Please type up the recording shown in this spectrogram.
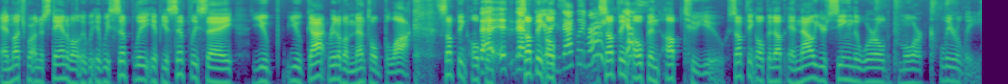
and much more understandable if we, if we simply if you simply say you you got rid of a mental block. Something opened that, that, something you're op- exactly right. something yes. opened up to you. Something opened up and now you're seeing the world more clearly.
